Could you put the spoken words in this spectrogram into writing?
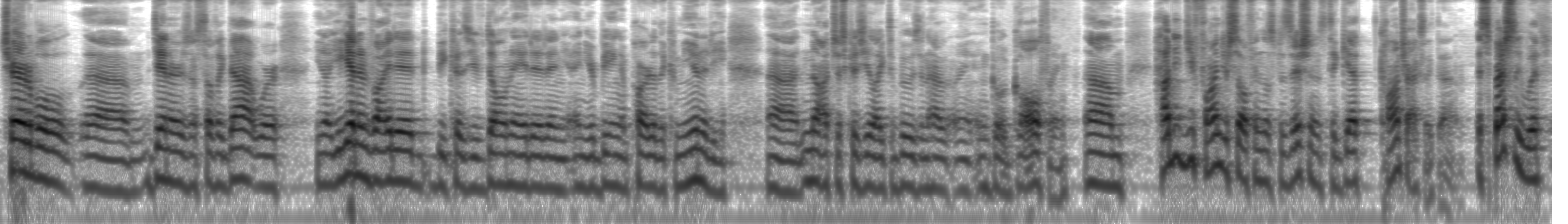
charitable um, dinners and stuff like that where you know you get invited because you've donated and, and you're being a part of the community uh, not just because you like to booze and have and go golfing. Um, how did you find yourself in those positions to get contracts like that? Especially with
